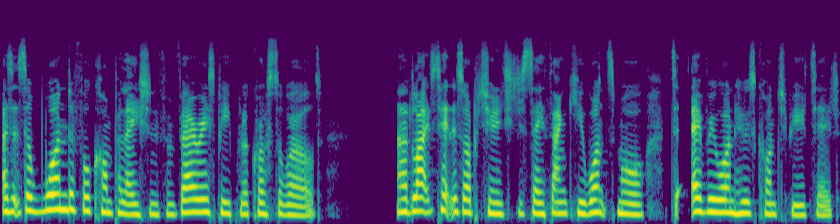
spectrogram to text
as it's a wonderful compilation from various people across the world. And I'd like to take this opportunity to say thank you once more to everyone who's contributed.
